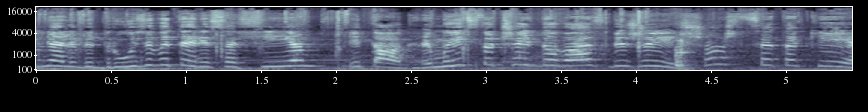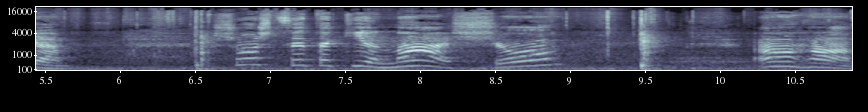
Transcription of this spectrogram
Доброго дня, любі друзі, в етері Софія. І так, гримить стучить до вас біжить. Що ж це таке? Що ж це таке? Нащо? Ага,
